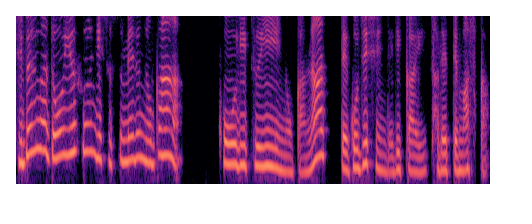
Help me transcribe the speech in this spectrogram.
自分はどういうふうに進めるのが効率いいのかなってご自身で理解されてますか？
